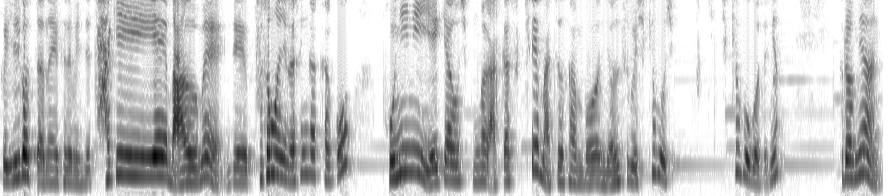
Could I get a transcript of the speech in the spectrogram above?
그 읽었잖아요. 그 다음에 이제 자기의 마음을 이제 구성원이라 생각하고 본인이 얘기하고 싶은 걸 아까 스킬에 맞춰서 한번 연습을 시켜보, 시켜보거든요. 그러면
